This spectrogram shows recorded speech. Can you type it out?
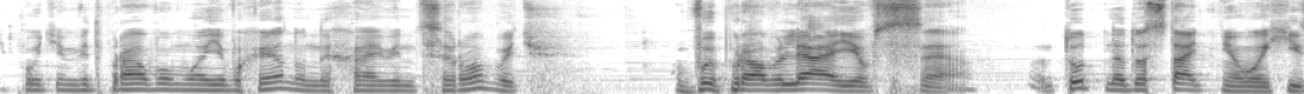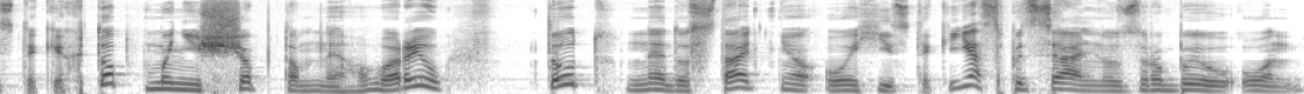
І потім відправимо Євгену, нехай він це робить. Виправляє все. Тут недостатньо логістики. Хто б мені що б там не говорив, тут недостатньо логістики. Я спеціально зробив он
